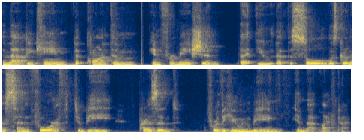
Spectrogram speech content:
And that became the quantum information that you that the soul was going to send forth to be present for the human being in that lifetime.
